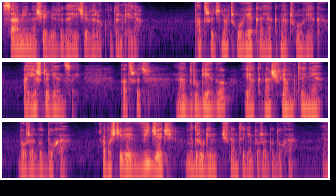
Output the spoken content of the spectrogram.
sami na siebie wydajecie wyrok potępienia. Patrzeć na człowieka jak na człowieka, a jeszcze więcej, patrzeć na drugiego jak na świątynię Bożego Ducha, a właściwie widzieć w drugim świątynię Bożego Ducha. Nie?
